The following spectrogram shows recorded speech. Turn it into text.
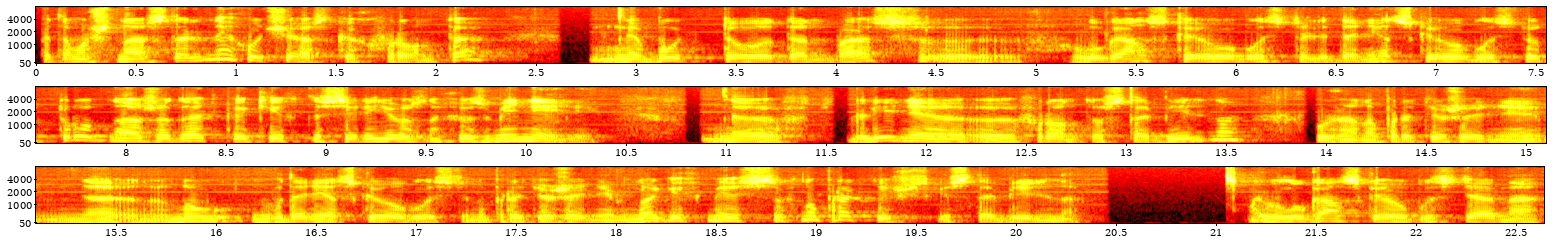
Потому что на остальных участках фронта будь то Донбасс, Луганская область или Донецкая область, тут трудно ожидать каких-то серьезных изменений – Э, линия э, фронта стабильна уже на протяжении, э, ну, в Донецкой области на протяжении многих месяцев, ну, практически стабильна. В Луганской области она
